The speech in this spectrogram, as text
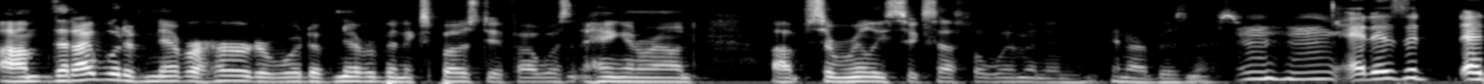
um, that I would have never heard or would have never been exposed to if I wasn't hanging around uh, some really successful women in, in our business. Mm-hmm. It is a, a,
